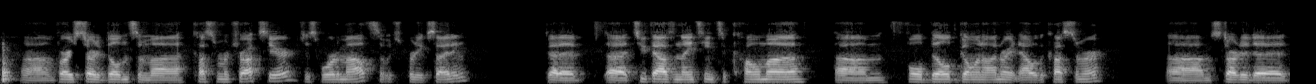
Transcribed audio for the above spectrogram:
Um, I've already started building some uh, customer trucks here, just word of mouth, so which is pretty exciting. Got a, uh 2019 Tacoma um, full build going on right now with a customer. Um, started a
